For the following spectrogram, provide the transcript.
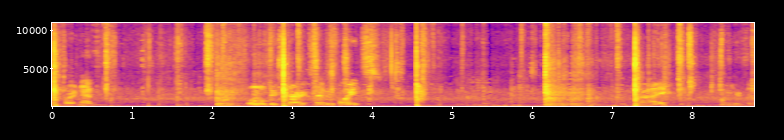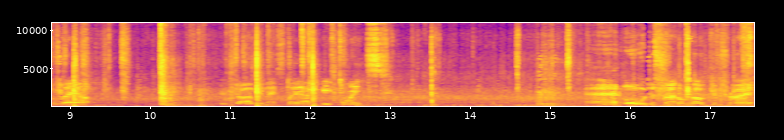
Go for it, Nev. Oh, good start, seven points. Try, we're here for the layup job, a nice layup, eight points. And, oh, just rattles out, good try.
